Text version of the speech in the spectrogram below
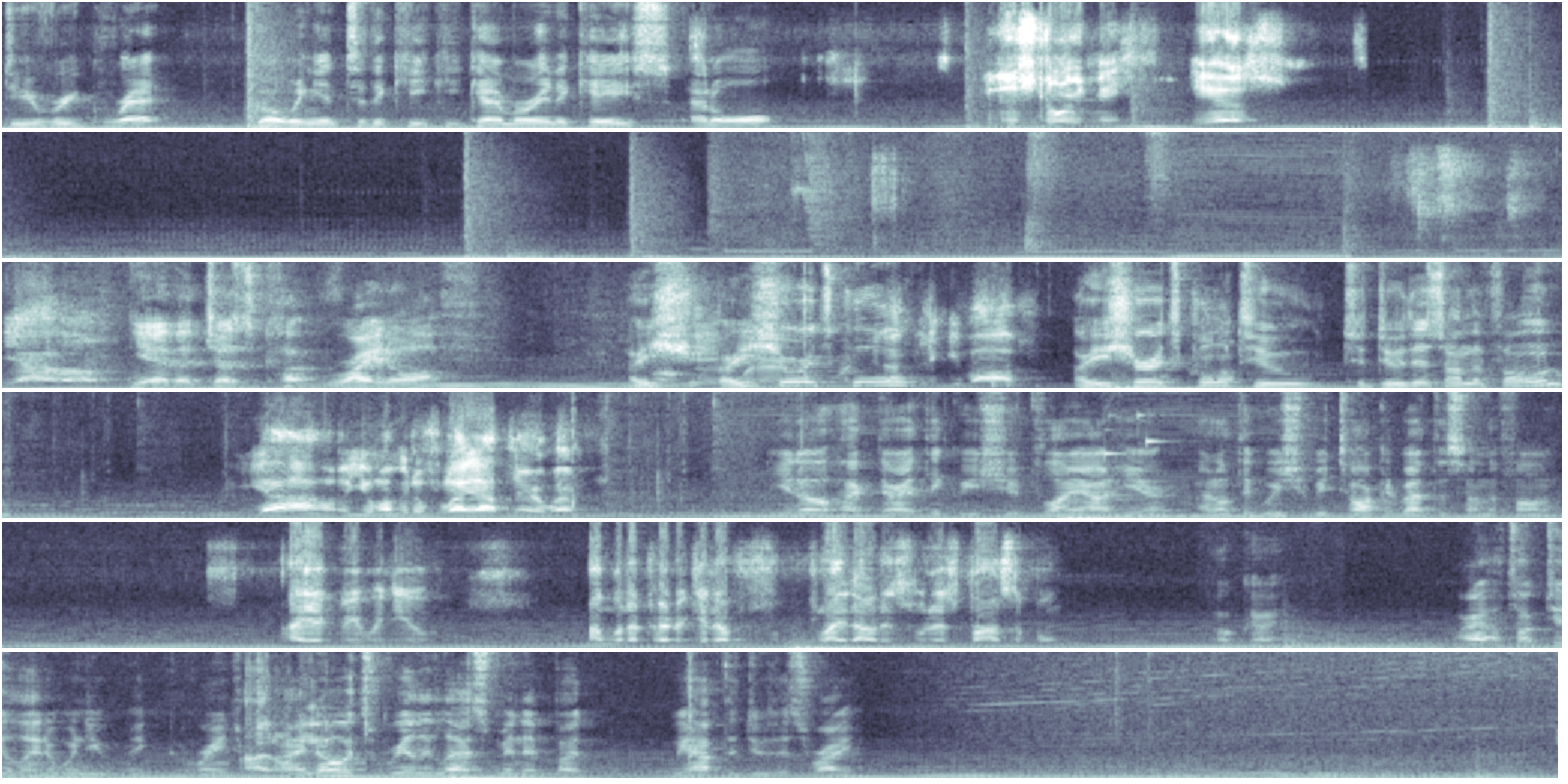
Do you regret going into the Kiki Camarena case at all? It destroyed me. Yes. Yeah, hello. Yeah, that just cut right off. Are you su- are you sure it's cool? Are you sure it's cool to to do this on the phone? Yeah, you want me to fly out there or what? You know, Hector, I think we should fly out here. I don't think we should be talking about this on the phone. I agree with you. I'm gonna try to get a flight out as soon as possible. Okay. All right, I'll talk to you later when you make arrangements. I don't I know it's really last minute, but we have to do this right.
